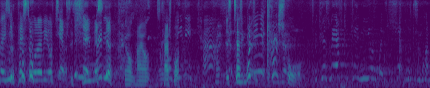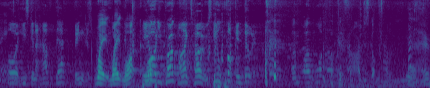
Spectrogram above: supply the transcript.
Basically pissed all over your chips, didn't it, mister? Hang on, hang on. It's cash test. What do you need cash for? Because we have to pay Neil like shitloads of money. Or he's going to have their fingers Wait, wait, what? He What? already broke my toes. He'll fucking do it. I'm, I'm what fucking star? I've just got the talent. Hello.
